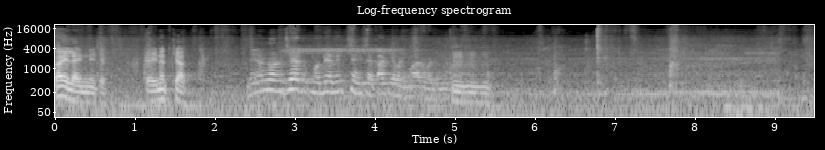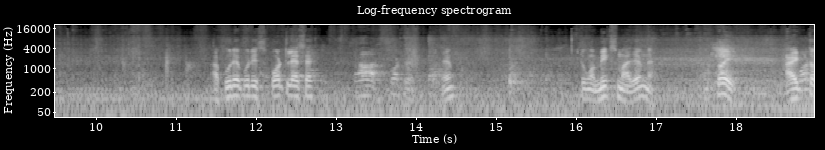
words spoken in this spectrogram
કઈ લાઈનની છે? એ નથી ખ્યાલ. ને એનો છે ટૂંકમાં બે મિક્સિંગ છે કાઠિયાવાડી મારવાડી. હમ હમ હમ. આ પૂરેપૂરી સ્પોટલેસ છે? હા સ્પોટલેટ એમ? ટૂંકમાં મિક્સમાં જ એમ ને? તોય હાઈટ તો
